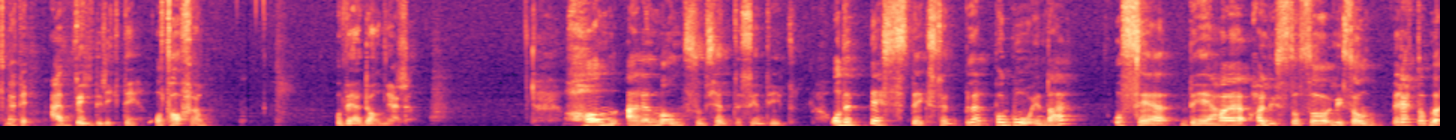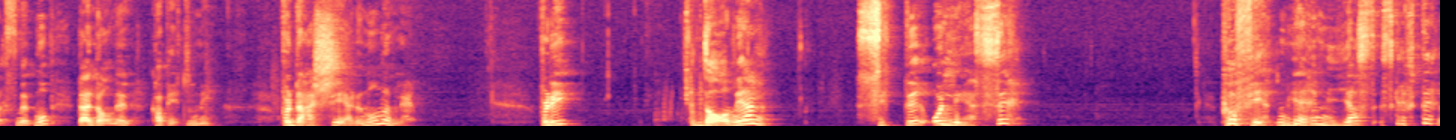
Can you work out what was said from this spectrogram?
som jeg er veldig viktig å ta fram. Og det er Daniel. Han er en mann som kjente sin tid. Og det beste eksempelet på å gå inn der og se det jeg har lyst til å liksom rette oppmerksomhet mot, det er Daniel kapittel 9. For der skjer det noe, nemlig. Fordi Daniel sitter og leser profeten Jeremias skrifter.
